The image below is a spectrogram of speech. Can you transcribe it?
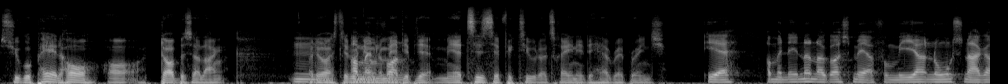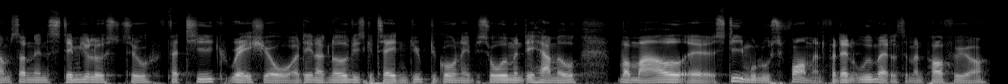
psykopat hård og dobbelt så lang. Mm. Og det er også det, du nævner med, at det bliver mere tidseffektivt at træne i det her rep range. Ja, og man ender nok også med at få mere, nogen snakker om sådan en stimulus to fatigue ratio, og det er nok noget, vi skal tage i den dybdegående episode, men det her med, hvor meget øh, stimulus får man for den udmattelse, man påfører.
